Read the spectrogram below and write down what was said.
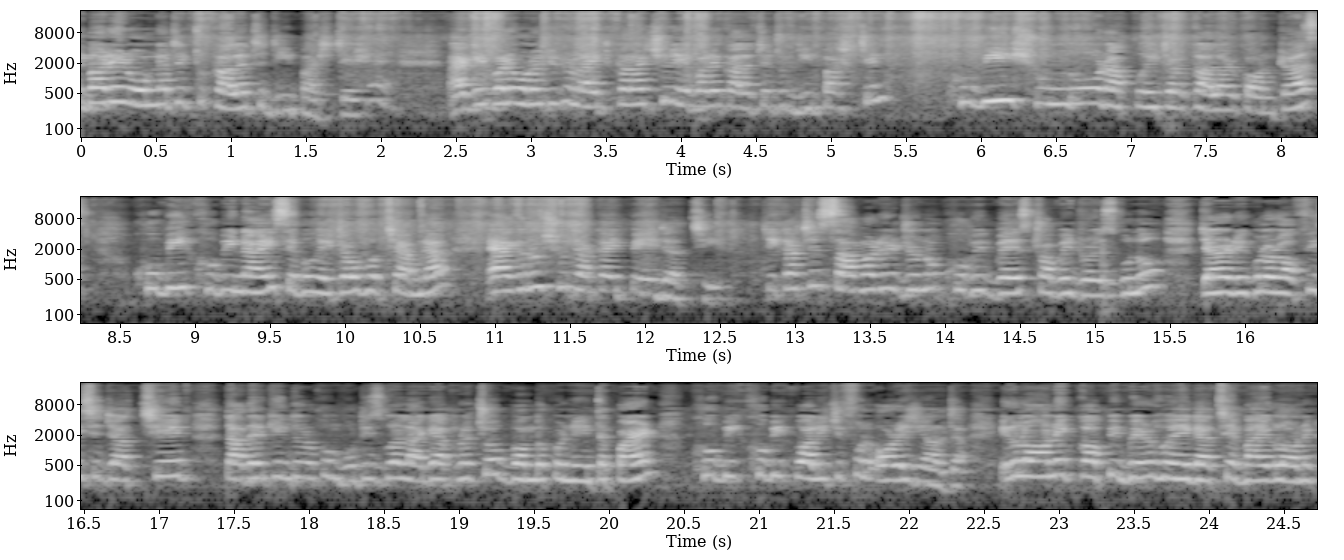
এবারের ওড়নাটা একটু কালারটা ডিপ আসছে হ্যাঁ? আগেরবারে ওনাটা একটু লাইট কালার ছিল, এবারে কালারটা একটু ডিপ আসছে। খুবই সুন্দর আপু এটার কালার কন্ট্রাস্ট খুবই খুবই নাইস এবং এটাও হচ্ছে আমরা এগারোশো টাকায় পেয়ে যাচ্ছি। ঠিক আছে সামারের জন্য খুবই বেস্ট হবে ড্রেসগুলো যারা রেগুলার অফিসে যাচ্ছেন, তাদের কিন্তু এরকম বুটিসগুলো লাগে, আপনারা চোখ বন্ধ করে নিতে পারেন। খুবই খুবই কোয়ালিটিফুল অরিজিনালটা এগুলো অনেক কপি বের হয়ে গেছে বা এগুলো অনেক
